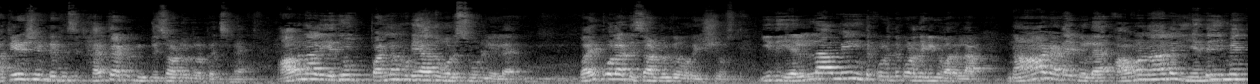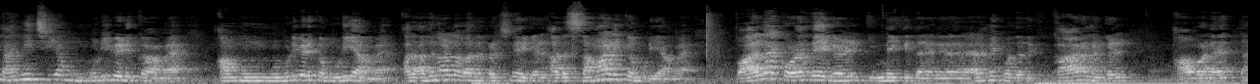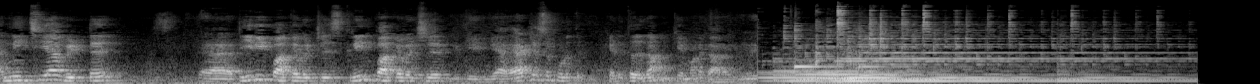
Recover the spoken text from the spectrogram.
அட்டென்ஷன் டெபிசிட் ஹைப்பர் டிசார்டர்ங்கிற பிரச்சனை. அவனால எதுவும் பண்ண முடியாத ஒரு சூழ்நிலை. பைப்போலார் டிசார்டர்ங்கிற ஒரு இஷ்யூஸ் இது எல்லாமே இந்த குழந்தை குழந்தைகளுக்கு வரலாம். நாளடைவில் அவனால எதையுமே தன்னிச்சையா முடிவெடுக்காம அவன் முடிவெடுக்க முடியாம அது அதனால வர்ற பிரச்சனைகள் அதை சமாளிக்க முடியாம பல குழந்தைகள் இன்னைக்கு இந்த நிலைமைக்கு வந்ததுக்கு காரணங்கள் அவனை தன்னிச்சையா விட்டு டிவி பார்க்க வச்சு ஸ்கிரீன் பார்க்க வச்சு ஆக்டர்ஸ் கொடுத்து தான் முக்கியமான காரணம்.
